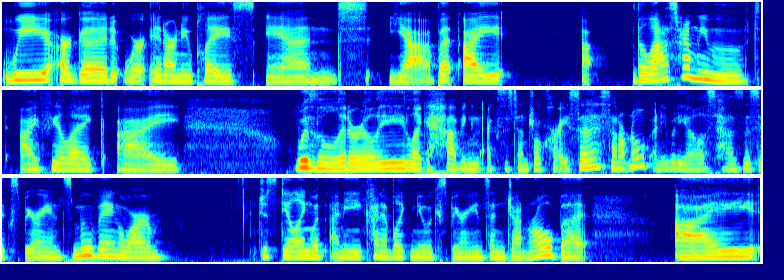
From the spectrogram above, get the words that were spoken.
we are good. We're in our new place, and yeah. But I, I, the last time we moved, I feel like I was literally like having an existential crisis. I don't know if anybody else has this experience moving or just dealing with any kind of like new experience in general, but I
